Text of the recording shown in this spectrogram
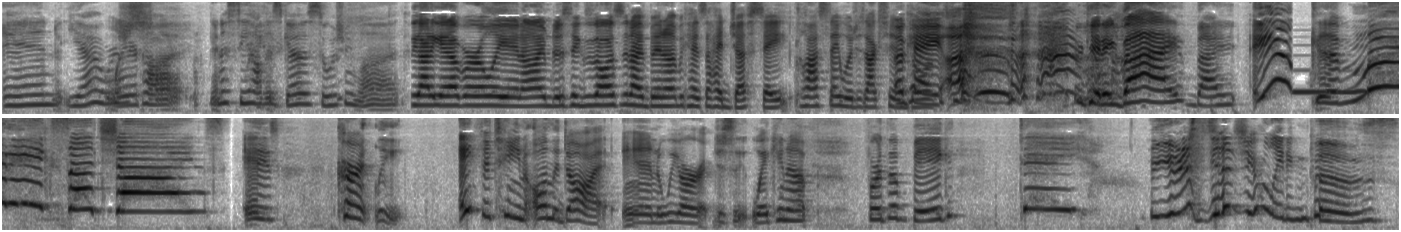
and yeah, we're Elaina just tot. Gonna see how this goes. So wish me luck. We gotta get up early, and I'm just exhausted. I've been up because I had Jeff State class today, which is actually Okay. dorm- I'm kidding. Bye. Bye. Good morning, sunshines. It is currently 8:15 on the dot, and we are just waking up for the big day. You just did a cheerleading pose.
